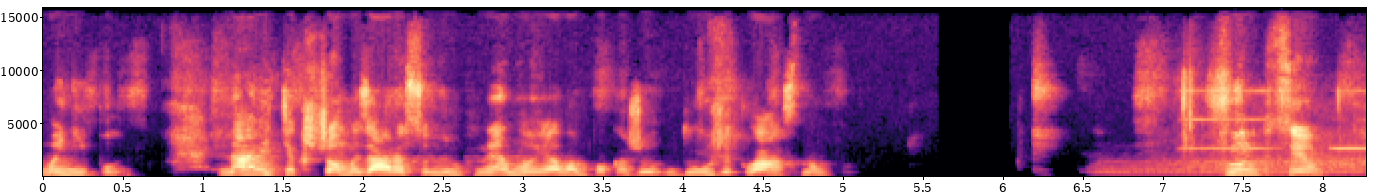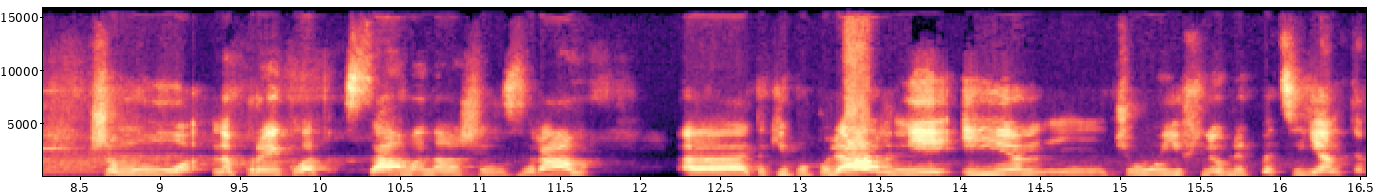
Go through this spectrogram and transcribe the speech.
маніпули. Навіть якщо ми зараз увімкнемо, я вам покажу дуже класну функцію. Чому, наприклад, саме наші лазера е, такі популярні і чому їх люблять пацієнти?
